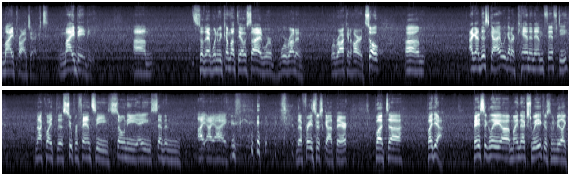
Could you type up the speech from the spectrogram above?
my project, my baby. Um, so that when we come out the other side, we're, we're running, we're rocking hard. So um, I got this guy, we got our Canon M50, not quite the super fancy Sony A7 III that Fraser's got there. But, uh, but yeah, basically uh, my next week is gonna be like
